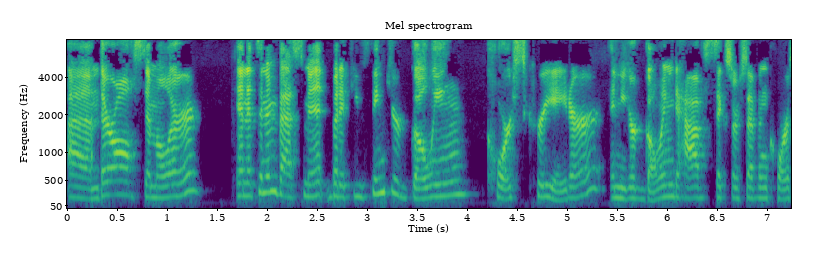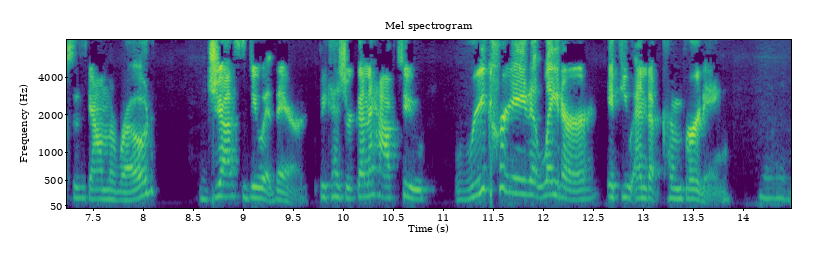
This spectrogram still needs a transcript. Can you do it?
Um, they're all similar and it's an investment. But if you think you're going course creator and you're going to have six or seven courses down the road, just do it there because you're going to have to recreate it later if you end up converting. Mm-hmm.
